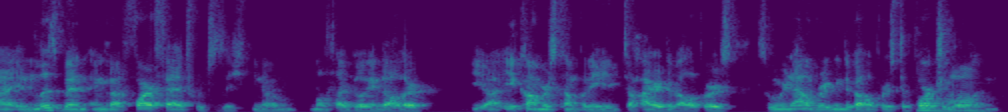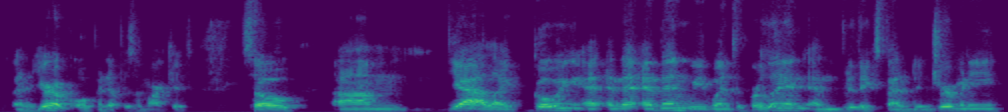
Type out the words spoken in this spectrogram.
uh, in Lisbon and got Farfetch, which is a you know multi-billion-dollar uh, e-commerce company to hire developers. So we're now bringing developers to Portugal, wow. and, and, Europe opened up as a market. So um, yeah, like going and then and then we went to Berlin and really expanded in Germany.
